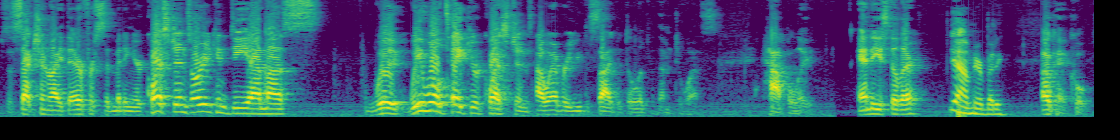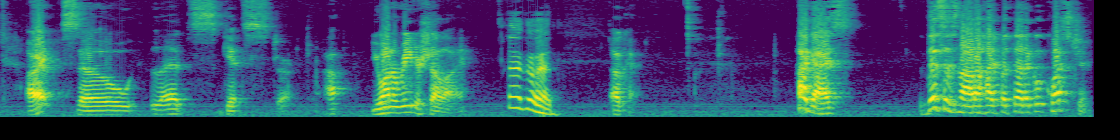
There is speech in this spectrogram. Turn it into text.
There's a section right there for submitting your questions, or you can DM us. We, we will take your questions however you decide to deliver them to us. Happily. Andy, you still there? Yeah, I'm here, buddy. Okay, cool. All right, so let's get started. You want to read or shall I? Uh, go ahead. Okay. Hi, guys. This is not a hypothetical question.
